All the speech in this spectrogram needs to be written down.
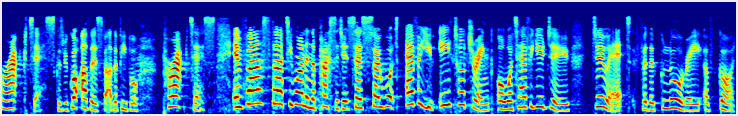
practice, because we've got others for other people. Practice. In verse 31 in the passage, it says, So whatever you eat or drink, or whatever you do, do it for the glory of God.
